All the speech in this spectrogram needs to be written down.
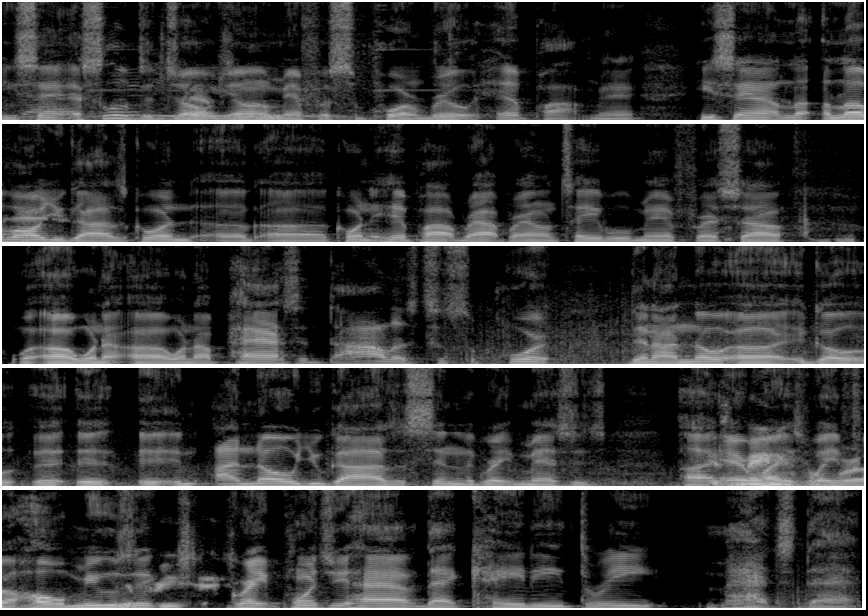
He's saying, a salute to Joe Young, man, for supporting real hip hop, man. He's saying, I, lo- I love all you guys. According, uh, uh, according to Hip Hop Rap Roundtable, man, fresh out. When- Uh, when I uh, when I pass the dollars to support, then I know uh, it go. It, it, it, I know you guys are sending a great message. Uh, everybody's waiting bro. for whole music. Great points you have. That KD three match that.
